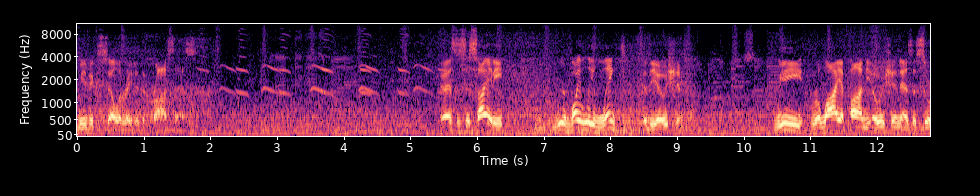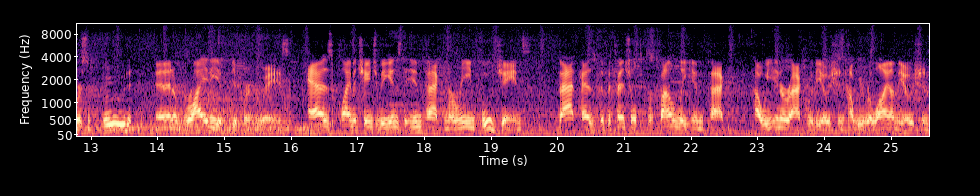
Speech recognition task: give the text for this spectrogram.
we've accelerated the process. And as a society, we're vitally linked to the ocean. We rely upon the ocean as a source of food and in a variety of different ways. As climate change begins to impact marine food chains, that has the potential to profoundly impact how we interact with the ocean, how we rely on the ocean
